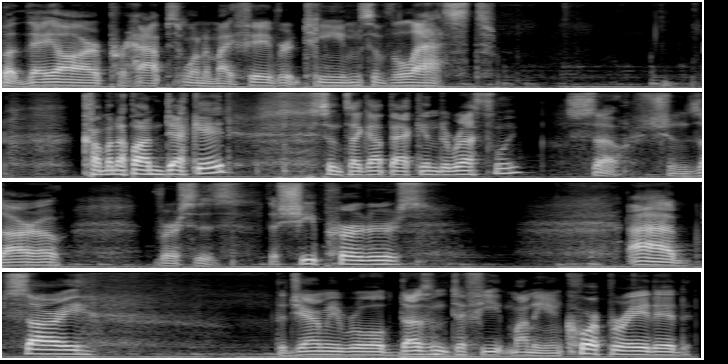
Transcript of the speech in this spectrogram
but they are perhaps one of my favorite teams of the last coming up on decade since I got back into wrestling. So, Shinzaro versus the Sheep Herders. Uh, sorry, the Jeremy rule doesn't defeat Money Incorporated.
